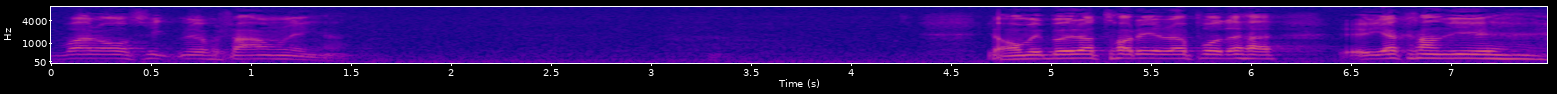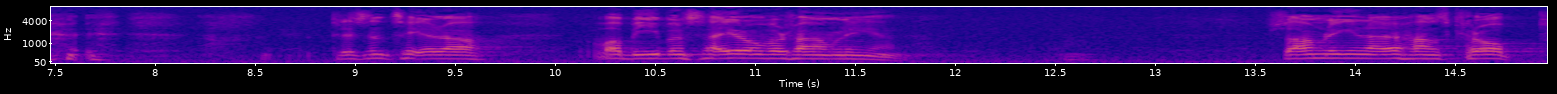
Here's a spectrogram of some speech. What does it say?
Vad är avsikten med församlingen? Ja, om vi börjar ta reda på det här, jag kan ju presentera vad Bibeln säger om församlingen. Församlingen är hans kropp.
